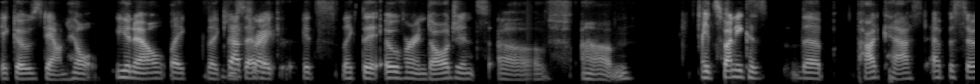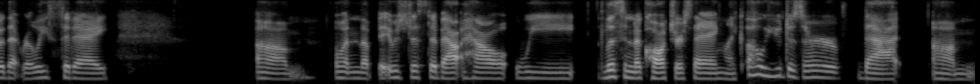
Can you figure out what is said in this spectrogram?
it goes downhill you know like like you That's said right. like it's like the overindulgence of um it's funny because the podcast episode that released today um on the it was just about how we listen to culture saying like oh you deserve that um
